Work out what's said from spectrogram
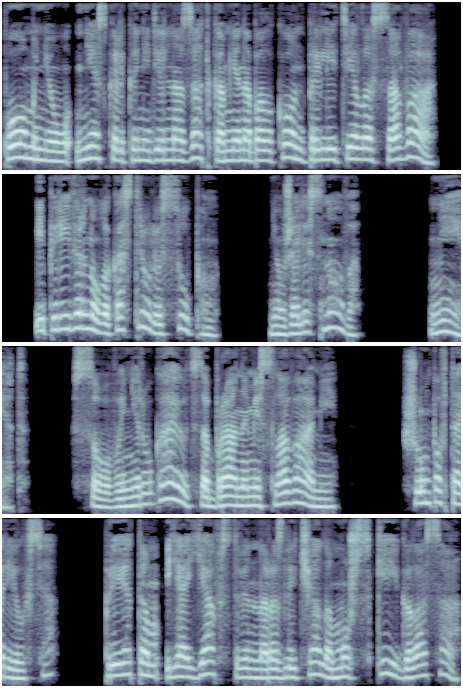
Помню, несколько недель назад ко мне на балкон прилетела сова и перевернула кастрюлю с супом. Неужели снова? Нет, совы не ругаются бранными словами. Шум повторился, при этом я явственно различала мужские голоса.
